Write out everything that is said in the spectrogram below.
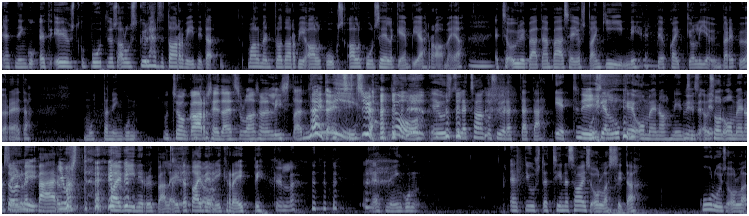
Et niinku, et just kun puhuttiin tuossa alussa, kyllähän se tarvii niitä valmennettava tarvii alkuuks, alkuun selkeämpiä raameja, mm. että se ylipäätään pääsee jostain kiinni, mm. ettei kaikki ole liian ympäripyöreitä. Mutta niin kun, mutta se on karseita, että sulla on sellainen lista, että näitä niin. et sit syö. Joo, ja just sille, että saanko syödä tätä, et. Niin. Kun siellä lukee omena, niin, niin siis se on omena, se, se on ei niin, ole päärynä. Just. Tai viinirypäleitä, tai verikreippi. Kyllä. Et niin kun, et just, että siinä saisi olla sitä, kuuluisi olla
